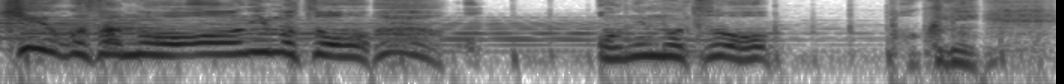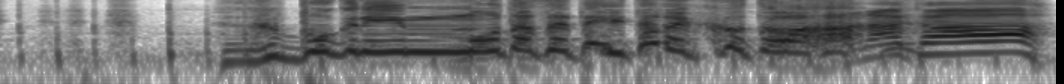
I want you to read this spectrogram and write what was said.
き清子さんのお荷物をおお荷物を僕に僕に持たせていただくこと田は中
